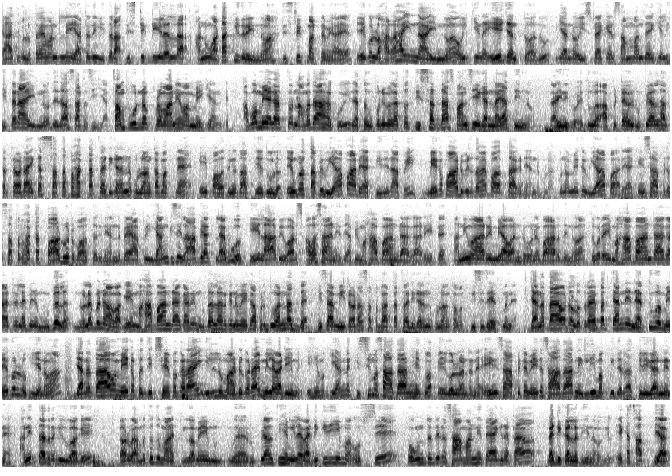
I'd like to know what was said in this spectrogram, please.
ජාතික ලොතරැයි මණ්ඩලයේ යටදී විතරක් දිස්ත්‍රික් ඩීලර්ලා 98ක් විතර ඉන්නවා දිස්ත්‍රික් මට්ටමේ අය. ඒගොල්ලෝ හරහා ඉන්න අය ඉන්නවා. ওই කියන ඒජන්ට් වදු කියන්නේ ඔය ස්ට්‍රයිකර් සම්බන්ධය කියලා හිතන අය ඉන්නවා 2800ක්. සම්පූර්ණ ප්‍රමාණය මම මේ කියන්නේ. අවමිය ගත්තොත් 9000කුයි නැත්නම් උපරිම ගත්තොත් 37500 ගන්න අයත් ඉන්නවා. දෛනිකව. ඒක අපිට රුපියල් 7ට වඩා එක සත පහක්වත් වැඩි කරන්න පුළුවන් කමක් නැහැ මේ පවතින තත්ත්වය තුල. ඒ වුණත් අපි ව්‍යාපාරයක් විදිහට අපි මේක පාඩු පිට තමයි පවත්වාගෙන යන්න පුළුවන්. උනා මේක ව්‍යාපාරයක්. ඒ නිසා අපිට සත පහක්වත් පාඩුවට පවත්වාගෙන යන්න බෑ. අපි යම්කිසි ලාභයක් ලැබුවොත් ඒ ලාභේ වර්ෂ අවසානයේදී අපි මහා භාණ්ඩාගාරයට අනිවාර්යයෙන්ම යවන්න ඕන බාර දෙනවා. එතකොට මේ මහා භාණ්ඩාගාරයට ලැබෙන මුදල නොලැබෙනවා වගේ මහා භාණ්ඩාගාරයේ මුදල් අරගෙන මේක අපිට දුවන්නත් බෑ. නිසා මීට වඩා සත පහක්වත් වැඩි කරන්න පුළුවන් කමක් කිසිසේත්ම නැහැ. ජනතාවට ලොතරැයිපත් යන්නේ නැතුව මේගොල්ලෝ කියනවා ජනතාව මේක ප්‍රතික්ෂේප කරයි ඉල්ලුම අඩු කරයි මිල වැඩිම. එහෙම කියන්න කිසිම සාධාරණ හේතුවක් ඒගොල්ලන්ට නැහැ. ඒ නිසා අපිට මේක සාධාරණ ඉල්ලීමක් විදිහට පිළිගන්නේ නැහැ. අනිත් අතට කිව්වාගේ කරු ඇමතුතුමා කිව්වා මේ රුපියල් 30 මිල වැඩි කිරීම ඔස්සේ ඔවුන්ට දෙන සාමාන්‍ය තෑගි රටාව වැඩි කරලා තියෙනවා කියලා. ඒක සත්‍යයක්.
